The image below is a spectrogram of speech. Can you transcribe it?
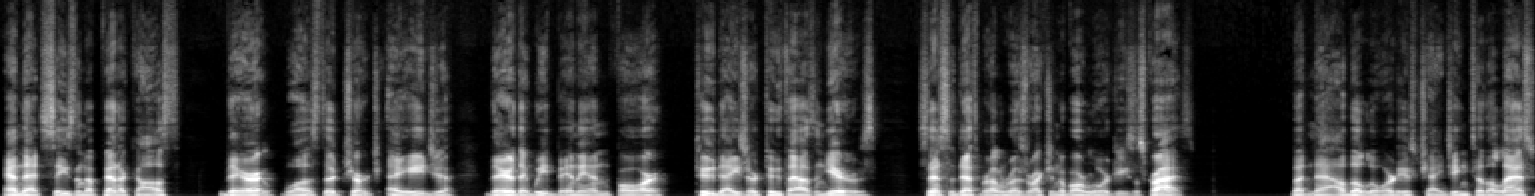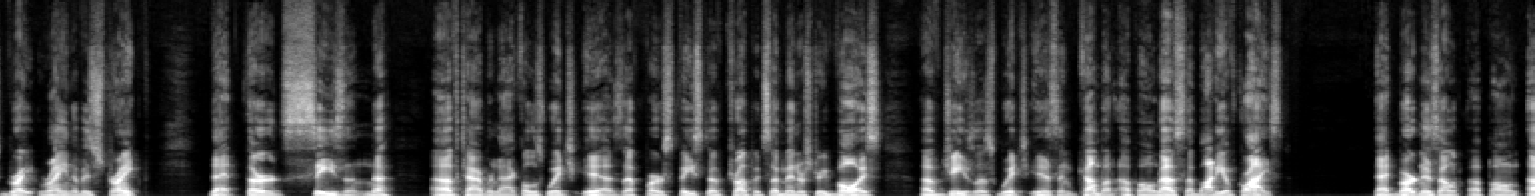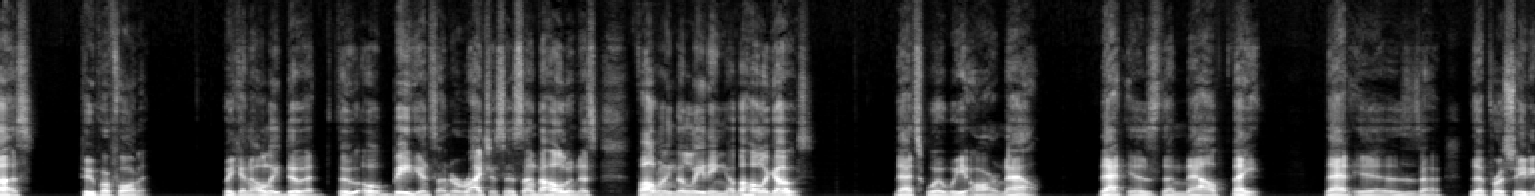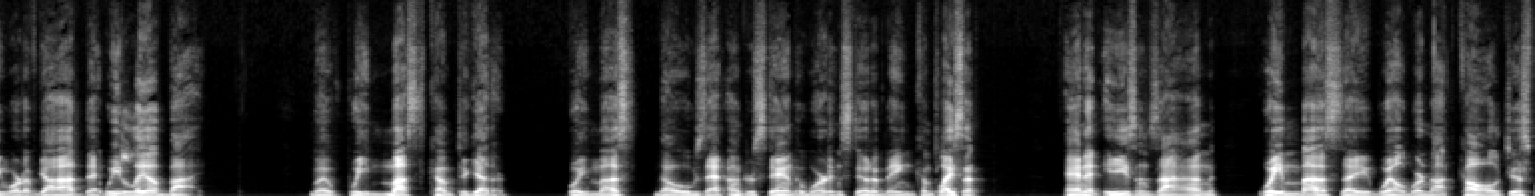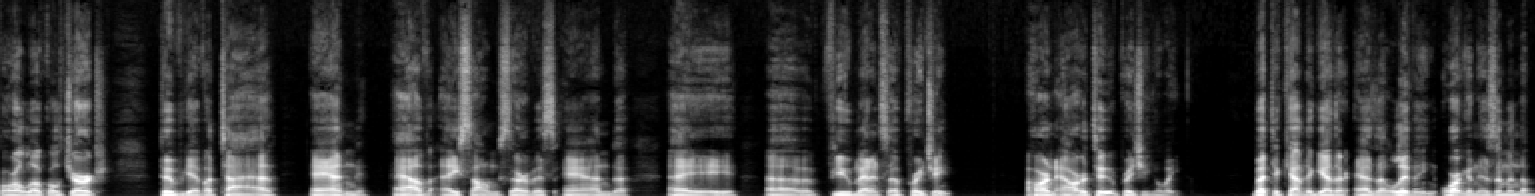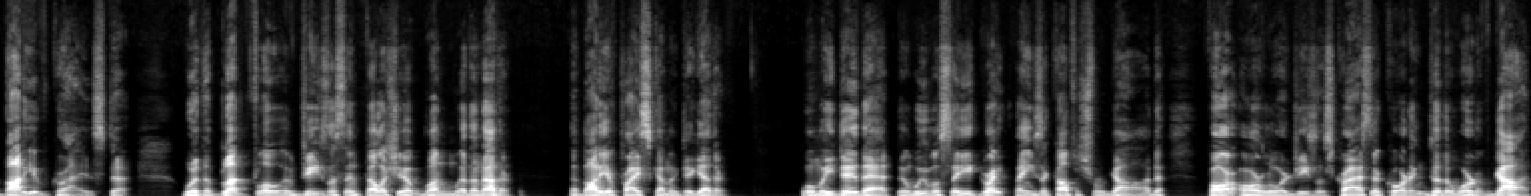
And that season of Pentecost, there was the church age uh, there that we've been in for two days or 2,000 years since the death, burial, and resurrection of our Lord Jesus Christ. But now the Lord is changing to the last great reign of his strength, that third season of tabernacles, which is the first feast of trumpets, the ministry voice of Jesus, which is incumbent upon us, the body of Christ. That burden is on, upon us to perform it. We can only do it through obedience unto righteousness, unto holiness, following the leading of the Holy Ghost. That's where we are now. That is the now faith. That is uh, the proceeding word of God that we live by. But we must come together. We must, those that understand the word instead of being complacent and at ease in Zion, we must say, well, we're not called just for a local church to give a tithe and have a song service and a, a few minutes of preaching or an hour or two of preaching a week, but to come together as a living organism in the body of Christ uh, with the blood flow of Jesus and fellowship one with another, the body of Christ coming together. When we do that, then we will see great things accomplished for God for our Lord Jesus Christ according to the Word of God.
